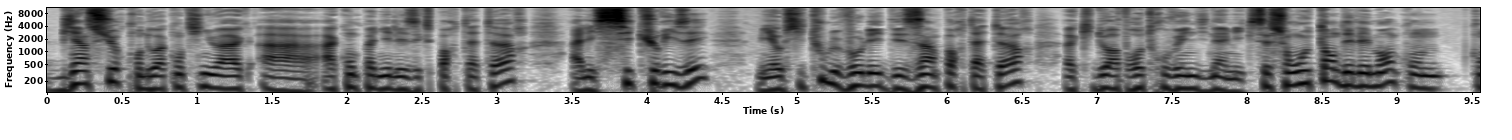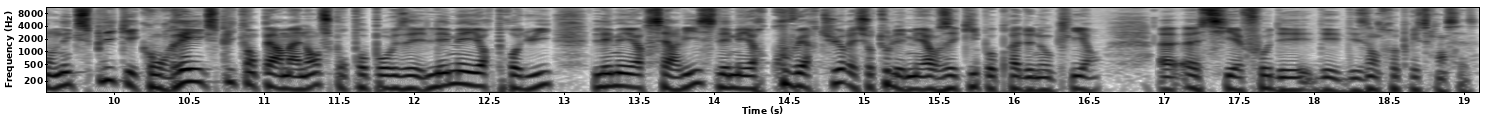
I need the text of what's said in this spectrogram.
bien sûr qu'on doit continuer à, accompagner les exportateurs, à les sécuriser, mais il y a aussi tout le volet des importateurs qui doivent retrouver une dynamique. Ce sont autant d'éléments qu'on explique et qu'on réexplique en permanence pour proposer les meilleurs produits, les meilleurs services, les meilleures couvertures et surtout les meilleures équipes auprès de nos clients CFO des, des, entreprises françaises.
